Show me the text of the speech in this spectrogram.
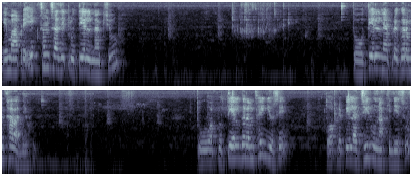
એમાં આપણે એક ચમચા જેટલું તેલ નાખશું. તો તેલને આપણે ગરમ થવા દેવું. તો આપણું તેલ ગરમ થઈ ગયું છે. તો આપણે પહેલાં જીરું નાખી દઈશું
